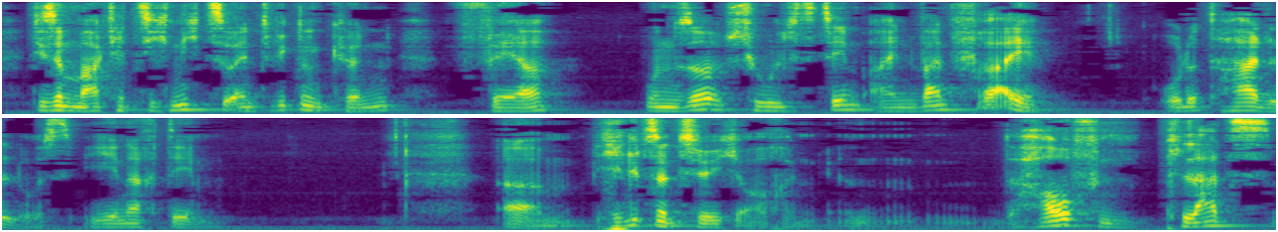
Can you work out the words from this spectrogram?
dieser Markt hätte sich nicht so entwickeln können, wäre unser Schulsystem einwandfrei oder tadellos, je nachdem. Ähm, hier gibt's natürlich auch einen, einen Haufen Platz,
